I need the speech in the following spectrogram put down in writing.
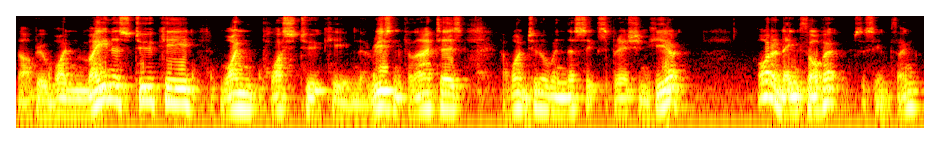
That'll be 1 minus 2k, 1 plus 2k. And the reason for that is I want to know when this expression here, or a ninth of it, it's the same thing,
